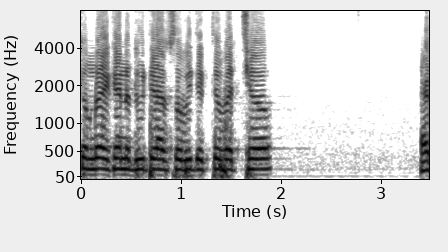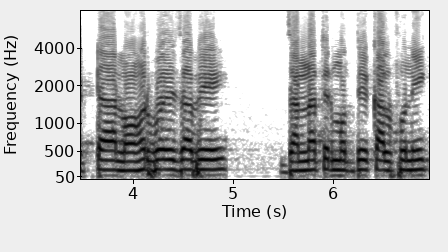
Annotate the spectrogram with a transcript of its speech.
তোমরা এখানে দুইটা ছবি দেখতে পাচ্ছ। একটা নহর বয়ে যাবে, জান্নাতের মধ্যে কাল্পনিক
